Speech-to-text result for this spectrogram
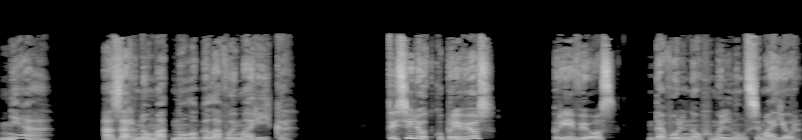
«Не-а», озорно мотнула головой Марийка. «Ты селедку привез? «Привез», — довольно ухмыльнулся майор.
